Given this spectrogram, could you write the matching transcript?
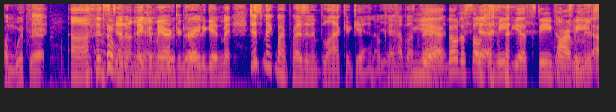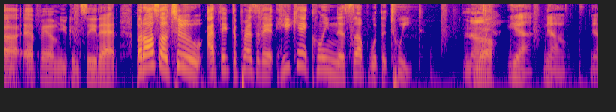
I'm with that. uh, instead of "Make Yeah. America With that. great again." Ma- Just make my president black again. Okay, Yeah. how about Yeah, that? Yeah, go to social Yeah. media, Steve Don't you Harvey uh, FM. You can see that. But also, too, I think the president he can't clean this up with a tweet. No. No. Yeah, no, no.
